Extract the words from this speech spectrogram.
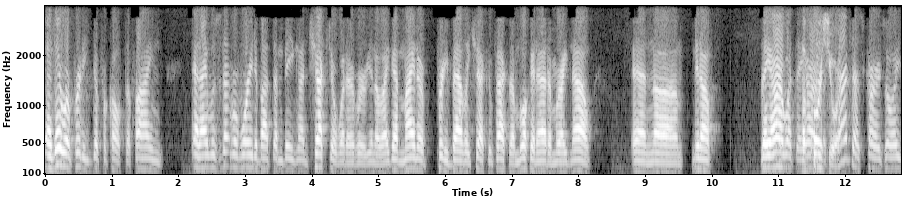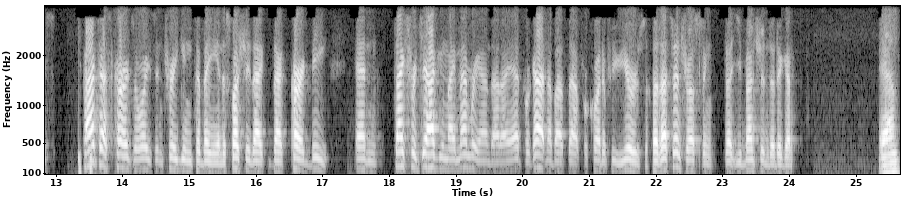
and they were pretty difficult to find. And I was never worried about them being unchecked or whatever. You know, I got mine are pretty badly checked. In fact, I'm looking at them right now, and um, you know, they are what they Of are. Of course you are. Contest cards always contest cards are always intriguing to me, and especially that that card B. And thanks for jogging my memory on that. I had forgotten about that for quite a few years. But that's interesting that you mentioned it again. Yeah.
